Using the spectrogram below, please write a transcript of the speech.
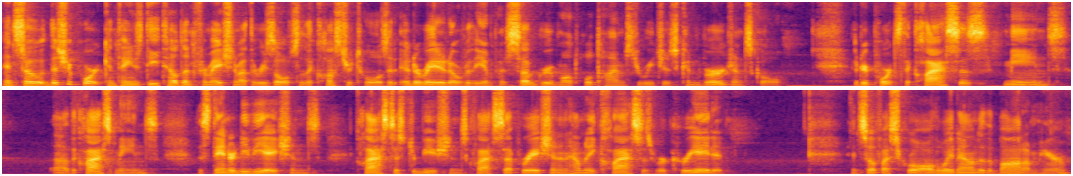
And so this report contains detailed information about the results of the cluster tools it iterated over the input subgroup multiple times to reach its convergence goal. It reports the classes, means, uh, the class means, the standard deviations, class distributions, class separation, and how many classes were created. And so if I scroll all the way down to the bottom here,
